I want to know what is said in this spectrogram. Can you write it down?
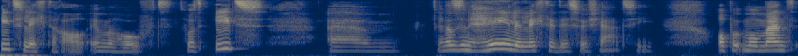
Iets lichter al in mijn hoofd. Het wordt iets. Um, en dat is een hele lichte dissociatie. Op het moment.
